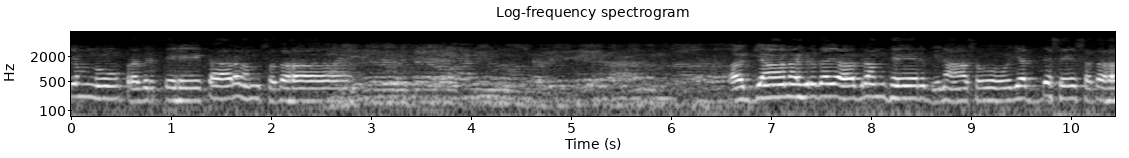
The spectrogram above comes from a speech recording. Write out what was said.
किम नु प्रवृत्ति कारण स्वतः। अज्ञान हृदय ग्रंथेर्विनाशो यद्य से सतः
